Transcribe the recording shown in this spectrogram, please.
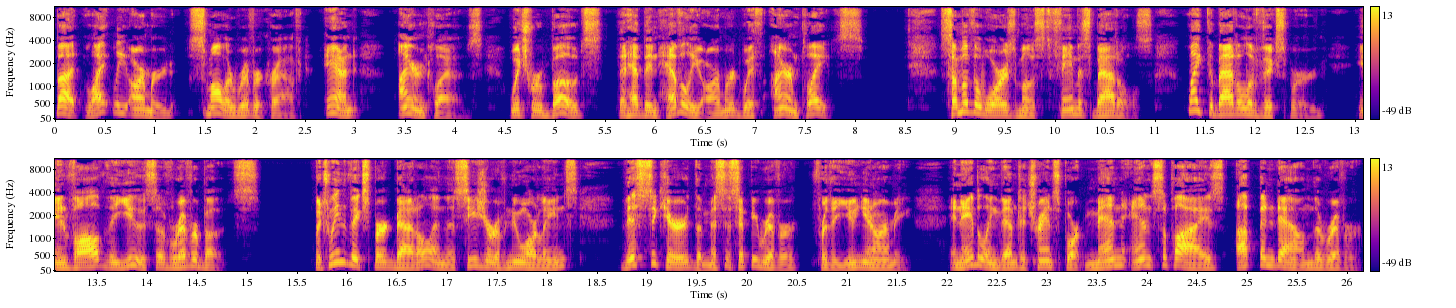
but lightly armored smaller river craft, and ironclads, which were boats that had been heavily armored with iron plates. Some of the war's most famous battles, like the Battle of Vicksburg, involved the use of riverboats. Between the Vicksburg battle and the seizure of New Orleans, this secured the Mississippi River for the Union Army, enabling them to transport men and supplies up and down the river.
